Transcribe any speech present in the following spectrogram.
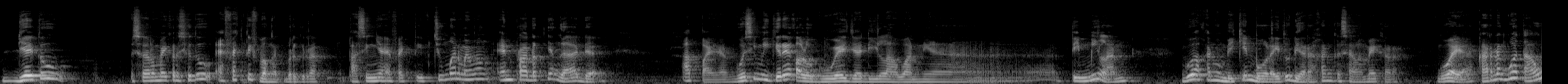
Dia itu Salah Makers itu efektif banget bergerak. Passingnya efektif. Cuman memang end productnya nggak ada. Apa ya? Gue sih mikirnya kalau gue jadi lawannya tim Milan gue akan membuat bola itu diarahkan ke Salamaker gue ya. Karena gue tahu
